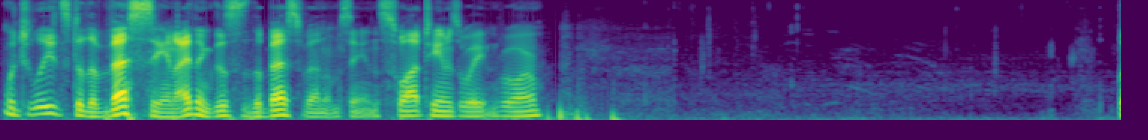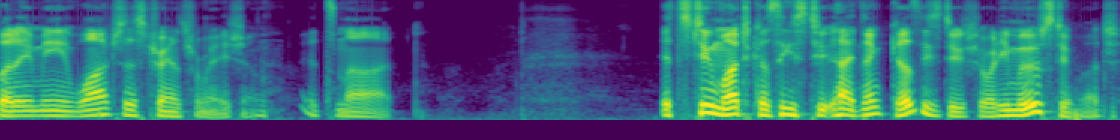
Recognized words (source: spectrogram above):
Which leads to the vest scene. I think this is the best Venom scene. SWAT team's waiting for him. But I mean, watch this transformation. It's not. It's too much because he's too. I think because he's too short, he moves too much.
